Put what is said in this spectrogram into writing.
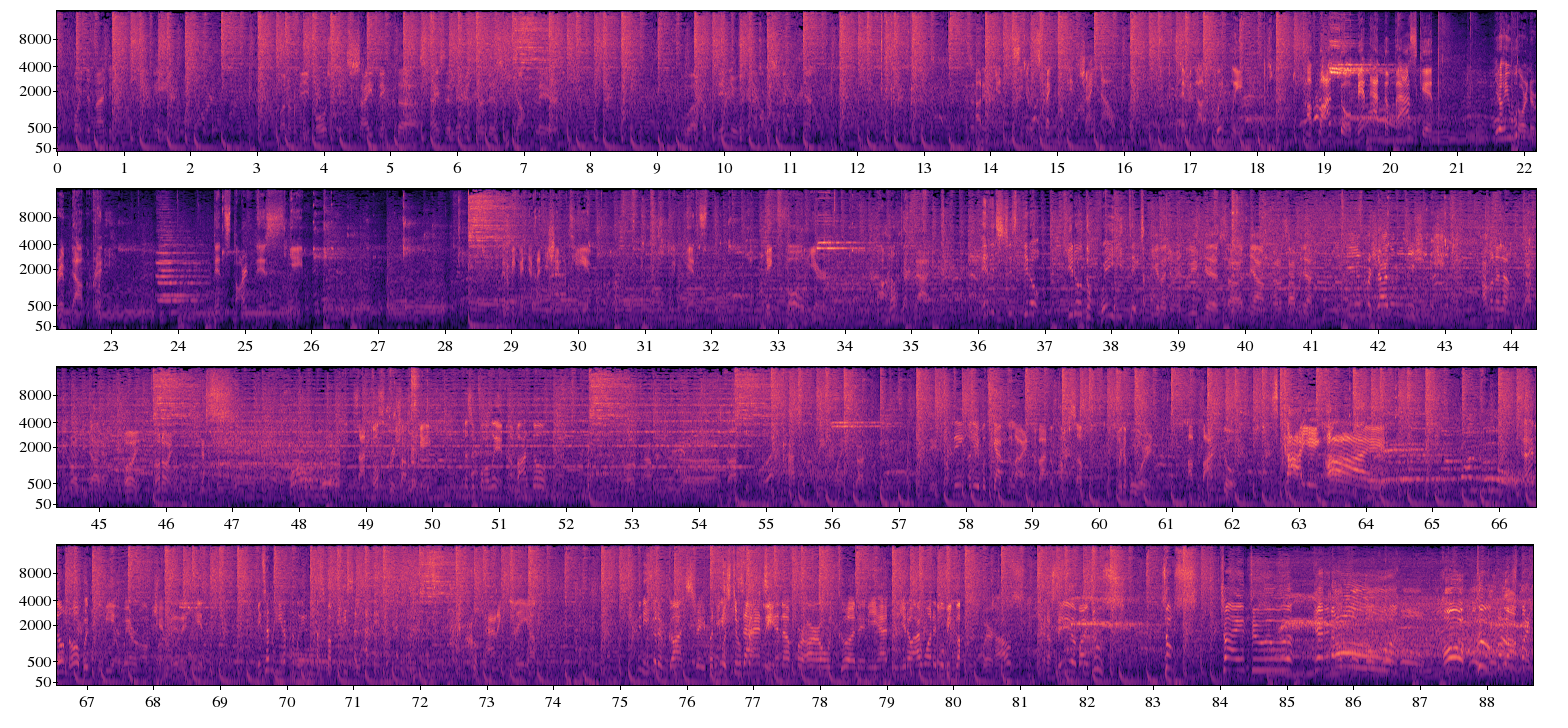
20 point advantage in three made. One of the most exciting, the sky's the limit for this young player who uh, continues. The respect from Inchai now. Stepping out quickly. Abando met at the basket. You know, he tore the rim down already. Didn't start this game. Pero may kanya-kanya siyang team against a big foe here. Wow, look at that. And it's just, you know, you know the way he takes Tira niyo, uh, Niang, pero sabi niya, hindi yun masyadong. Ako na lang, sabi ni Robbie Dara. Oy, Nonoy. Yes. Santos for shot per game. Doesn't fall in. Abando All of amateur uh, basketball has a three-point shot. Unable to capitalize. Abando comes up with a board. Abando skying high! And I don't know, but to be aware of, syempre, rin, it, minsan mahirap na maging mas mabilis sa lahat eh. Could have gone straight, but he was too Exactly. fancy enough for our own good, and he had, to, you know, I wanted to Moving up. Warehouse. And a steal by Zeus. Zeus trying to get it. Oh! Oh! Two blocks by...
